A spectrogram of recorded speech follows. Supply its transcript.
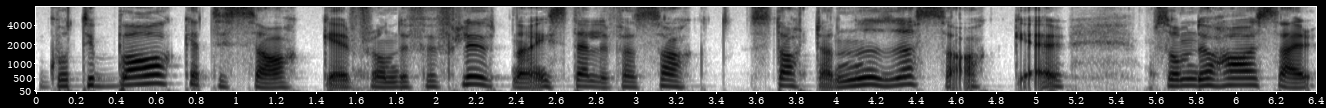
gå tillbaka till saker från det förflutna istället för att starta nya saker. Så om du har så här,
